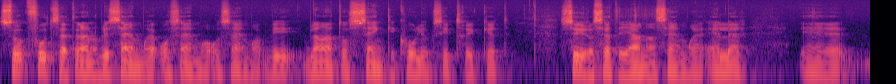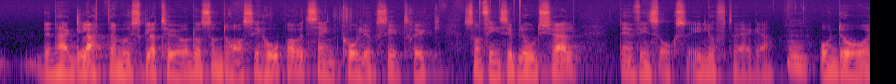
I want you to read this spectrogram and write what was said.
så fortsätter den att bli sämre och sämre och sämre. Vi bland annat då sänker koldioxidtrycket, syresätter hjärnan sämre eller eh, den här glatta muskulaturen då som dras ihop av ett sänkt koldioxidtryck som finns i blodkärl, den finns också i luftvägar. Mm. Och då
